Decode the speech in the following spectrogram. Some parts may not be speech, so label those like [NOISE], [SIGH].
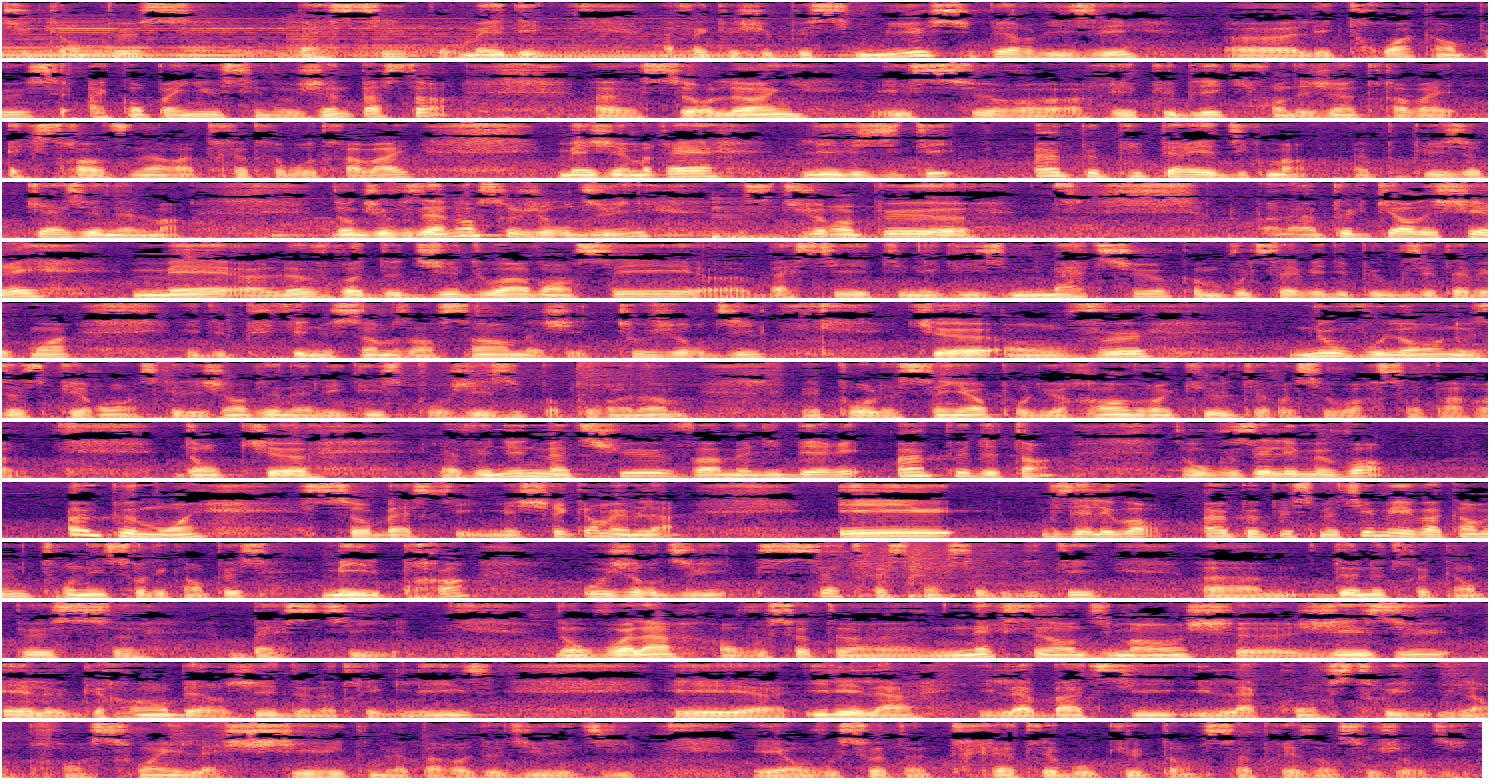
du campus Bastille pour m'aider afin que je puisse mieux superviser euh, les trois campus, accompagner aussi nos jeunes pasteurs euh, sur Logne et sur République qui font déjà un travail extraordinaire, un très très beau travail. Mais j'aimerais les visiter un peu plus périodiquement, un peu plus occasionnellement. Donc je vous annonce aujourd'hui, c'est toujours un peu, on a un peu le cœur déchiré, mais l'œuvre de Dieu doit avancer. Bastille est une église mature, comme vous le savez depuis que vous êtes avec moi et depuis que nous sommes ensemble. J'ai toujours dit qu'on veut nous voulons, nous aspirons à ce que les gens viennent à l'Église pour Jésus, pas pour un homme, mais pour le Seigneur, pour lui rendre un culte et recevoir sa parole. Donc, euh, la venue de Matthieu va me libérer un peu de temps. Donc, vous allez me voir un peu moins sur Bastille, mais je serai quand même là. Et vous allez voir un peu plus Mathieu, mais il va quand même tourner sur les campus. Mais il prend aujourd'hui cette responsabilité euh, de notre campus Bastille. Donc voilà, on vous souhaite un excellent dimanche. Jésus est le grand berger de notre Église et euh, il est là, il l'a bâti, il l'a construit, il en prend soin, il l'a chéri comme la parole de Dieu le dit. Et on vous souhaite un très très beau culte en sa présence aujourd'hui.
